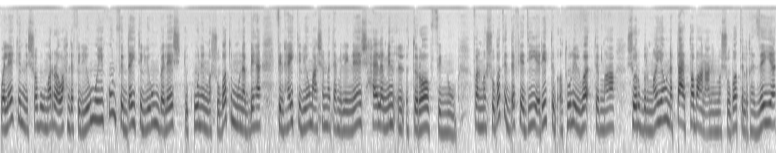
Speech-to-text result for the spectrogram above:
ولكن نشربه مرة واحدة في اليوم ويكون في بداية اليوم. بلاش تكون المشروبات المنبهة في نهاية اليوم عشان ما تعملناش حالة من من الاضطراب في النوم. فالمشروبات الدافية دي يا ريت تبقى طول الوقت مع شرب المية ونبتعد طبعا عن المشروبات الغازية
